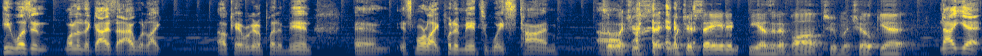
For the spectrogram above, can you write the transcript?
he wasn't one of the guys that I would like. Okay, we're gonna put him in, and it's more like put him in to waste time. So Um, what you're saying what you're saying is he hasn't evolved to Machoke yet. Not yet,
